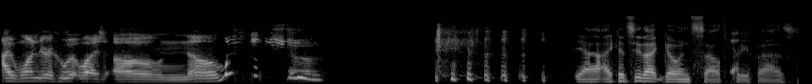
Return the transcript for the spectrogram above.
I wonder who it was. Oh no. No. Yeah, I could see that going south pretty fast.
